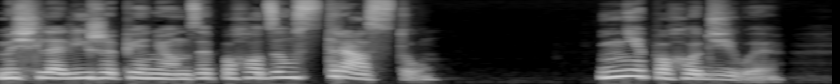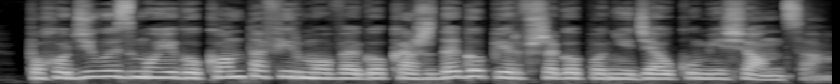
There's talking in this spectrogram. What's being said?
Myśleli, że pieniądze pochodzą z trastu. Nie pochodziły. Pochodziły z mojego konta firmowego każdego pierwszego poniedziałku miesiąca.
